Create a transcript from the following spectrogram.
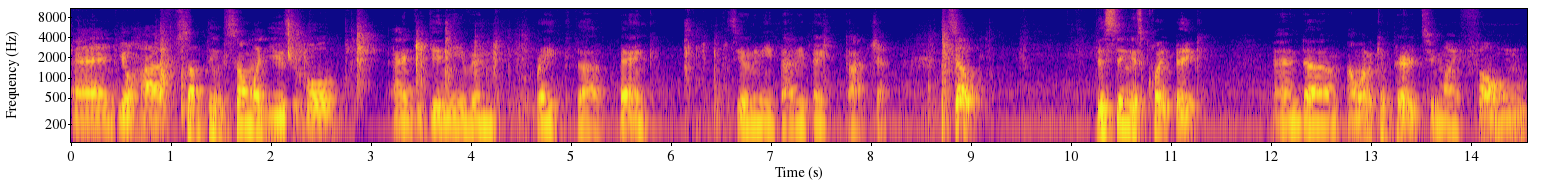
and you'll have something somewhat usable, and you didn't even break the bank. See what I mean? Battery bank. Gotcha. So, this thing is quite big, and um, I want to compare it to my phone.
